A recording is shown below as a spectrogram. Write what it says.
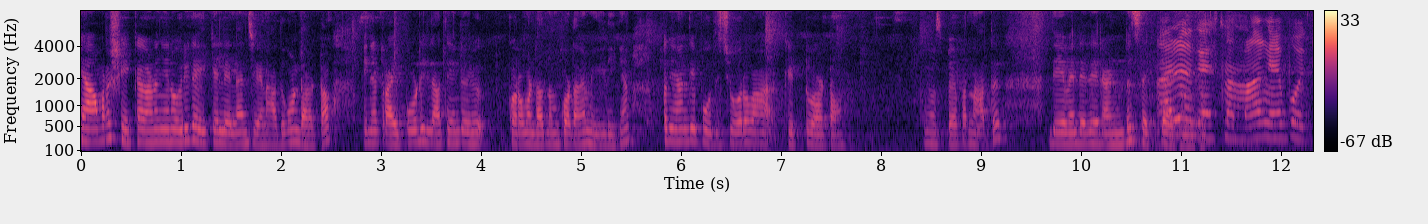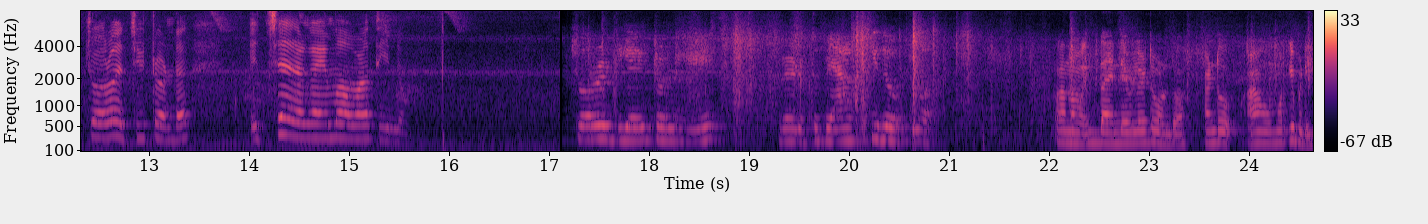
ക്യാമറ ഷേക്കാണ് ഞാൻ ഒരു കൈക്കല്ലേ എല്ലാം ചെയ്യണം അതുകൊണ്ടാണ് കേട്ടോ പിന്നെ ട്രൈപോഡ് ഇല്ലാത്തതിന്റെ ഒരു കുറവുണ്ടാകും നമുക്ക് ഉടനെ മേടിക്കാം. അപ്പോൾ ഞാൻ ദേ പൊതിച്ചോറ് കിട്ടും കേട്ടോ ന്യൂസ് പേപ്പറിനകത്ത് ദേവന്റെ രണ്ട് നമ്മൾ അങ്ങനെ പൊതിച്ചോറ് വെച്ചിട്ടുണ്ട്. നമ്മൾ ചോറ് റെഡി ആയിട്ടുണ്ട് ഇതെടുത്ത് പാക്ക് ചെയ്ത് വെക്കുക ആ നമ്മൾ ഡൈനിങ് ടേബിളിലോട്ട് കൊണ്ടുപോവാ കണ്ടു? ആ മുറുക്കി പിടി.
